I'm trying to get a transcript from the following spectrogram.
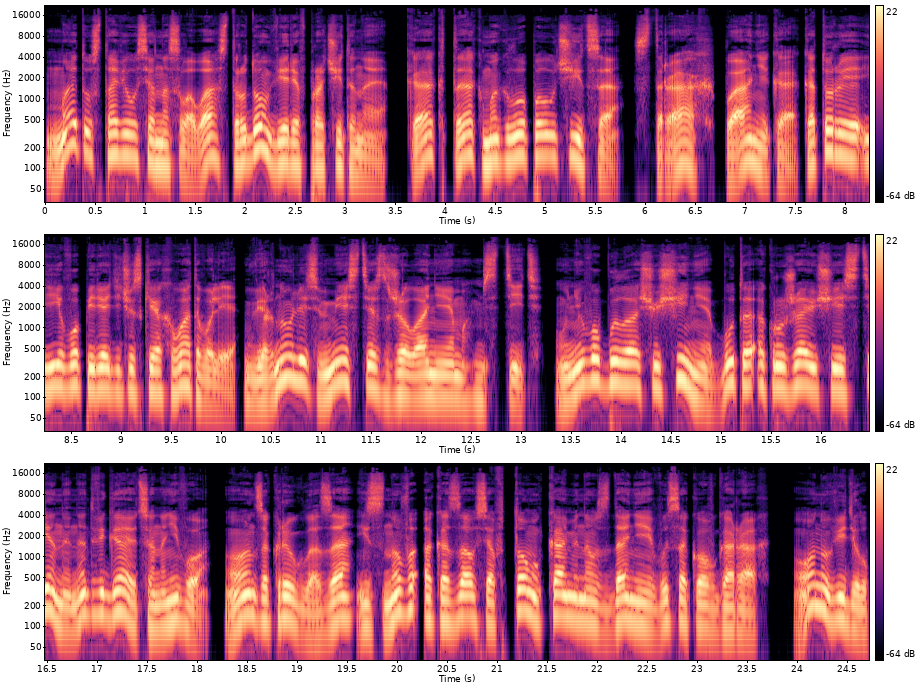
Мэтт уставился на слова, с трудом веря в прочитанное. Как так могло получиться? Страх, паника, которые его периодически охватывали, вернулись вместе с желанием мстить. У него было ощущение, будто окружающие стены надвигаются на него. Он закрыл глаза и снова оказался в том каменном здании высоко в горах. Он увидел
